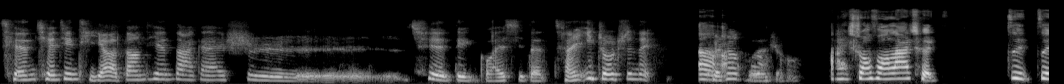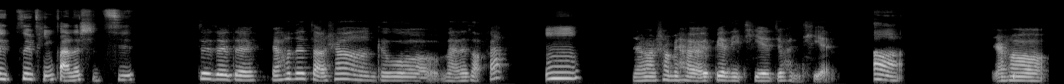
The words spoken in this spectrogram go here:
前前情提要，当天大概是确定关系的，反正一周之内，可上头的时候，哎，双方拉扯最最最频繁的时期。对对对，然后呢，早上给我买了早饭，嗯，然后上面还有便利贴，就很甜，嗯。然后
